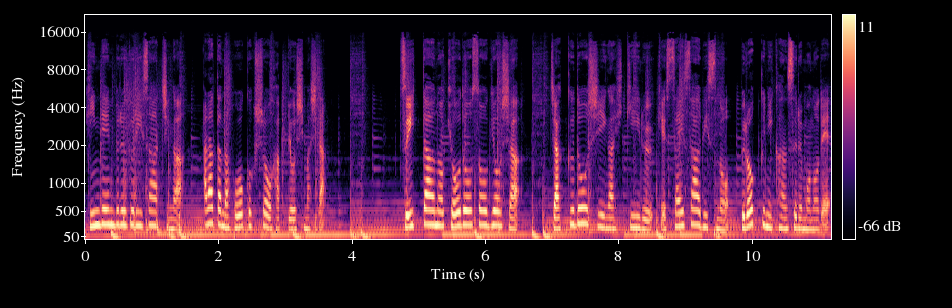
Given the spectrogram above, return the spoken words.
ヒンデンブルグリサーチが新たな報告書を発表しました。ツイッターの共同創業者ジャック・ドーシーが率いる決済サービスのブロックに関するもので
